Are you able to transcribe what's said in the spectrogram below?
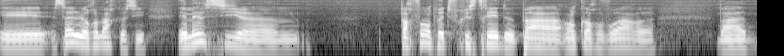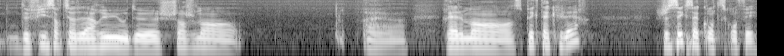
Et ça, elle le remarque aussi. Et même si euh, parfois on peut être frustré de ne pas encore voir bah, de filles sortir de la rue ou de changements réellement spectaculaires, je sais que ça compte ce qu'on fait.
